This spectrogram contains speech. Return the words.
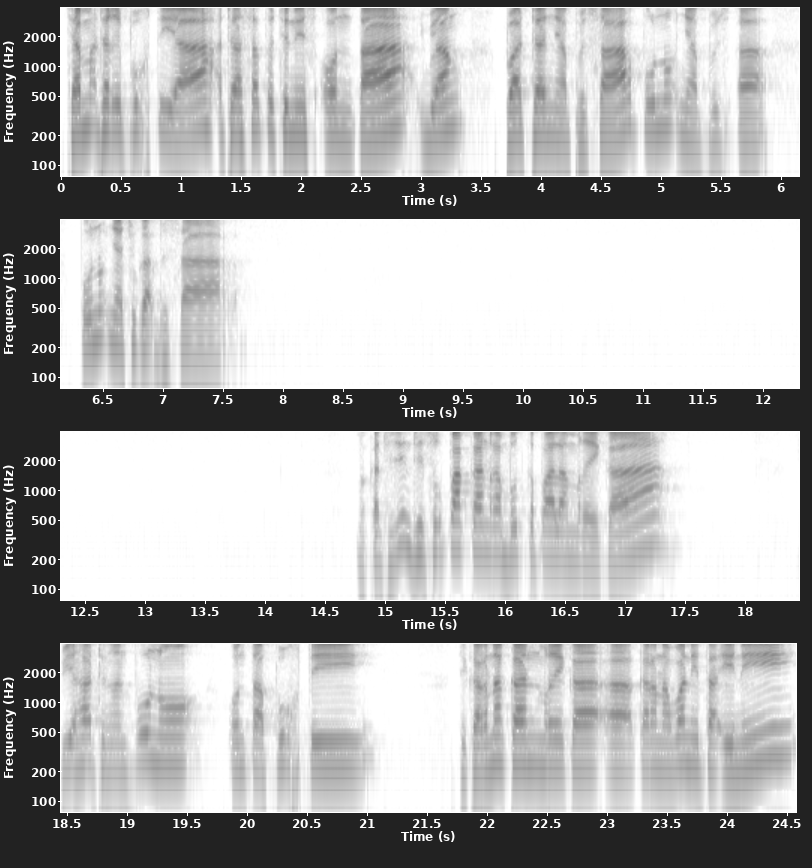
jamak dari bukti ya ada satu jenis onta yang badannya besar, punuknya uh, punuknya juga besar. Maka di sini disupakan rambut kepala mereka biar dengan punuk unta bukti dikarenakan mereka uh, karena wanita ini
